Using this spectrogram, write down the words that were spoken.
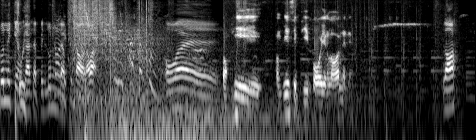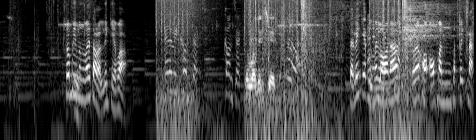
รุ่นเล่นเกมเหมือนกันแต่เป็นรุ่นแบบเก่าแล้วอะ Need backup. โอ้ย ของพี่ของพี่สิบทีโฟยังร้อนเลยเนี่ย เหรอ ก็มีมันไว้สำหรับเล่นเกมอะ Enemy contact. Contact. เดี๋ยวไว้เล่นเกมแต่เล่นเกมอื่นไม่ร้อนนะแล้วพอออฟมันสเปคหนัก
